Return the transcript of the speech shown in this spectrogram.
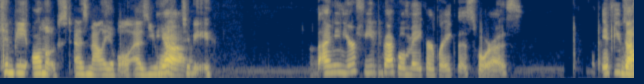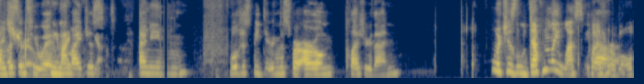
can be almost as malleable as you want Yeah. it to be. I mean, your feedback will make or break this for us. If you That don't listen true. to it, We we, might- might, just. yeah. I mean, we'll just be doing this for our own pleasure then. Which is definitely less Yeah. pleasurable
